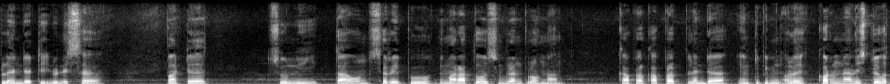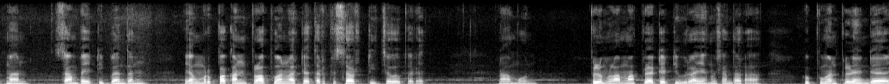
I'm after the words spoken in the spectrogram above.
Belanda di Indonesia pada Juni tahun 1596, kapal-kapal Belanda yang dipimpin oleh Cornelis de Houtman sampai di Banten yang merupakan pelabuhan lada terbesar di Jawa Barat. Namun, belum lama berada di wilayah Nusantara, hubungan Belanda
